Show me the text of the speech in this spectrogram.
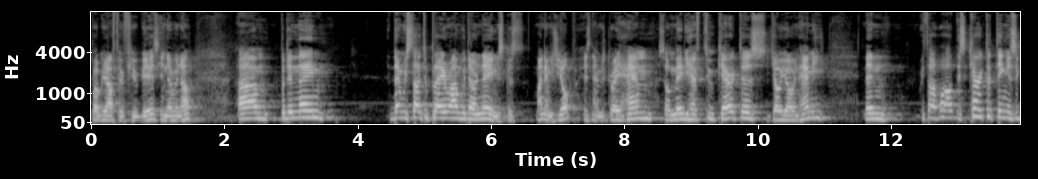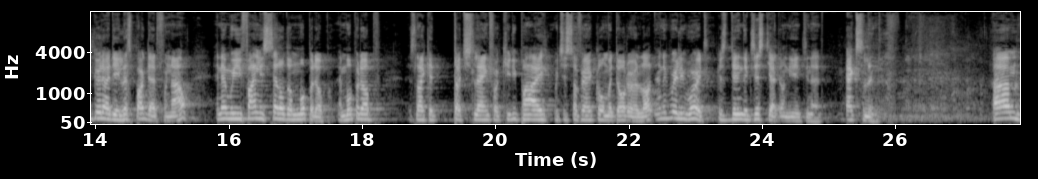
probably after a few beers, you never know. Um, but the name, then we started to play around with our names because my name is Jop, his name is Graham, so maybe have two characters, Yo-Yo and Hemi. Then we thought, well, this character thing is a good idea. Let's park that for now. And then we finally settled on Mop Up. And Mop It Up is like a Dutch slang for cutie pie, which is something I call my daughter a lot. And it really worked because it didn't exist yet on the internet. Excellent. um,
